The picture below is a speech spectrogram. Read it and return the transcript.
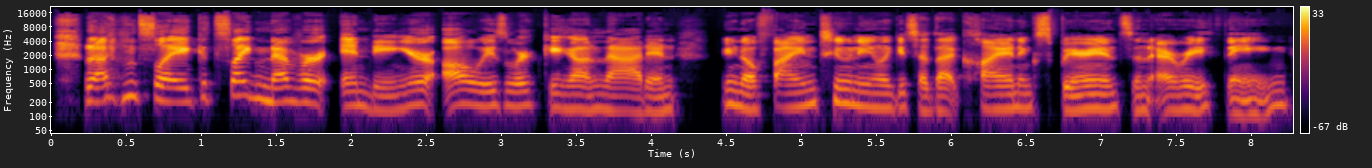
that's like, it's like never ending. You're always working on that and, you know, fine tuning, like you said, that client experience and everything.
